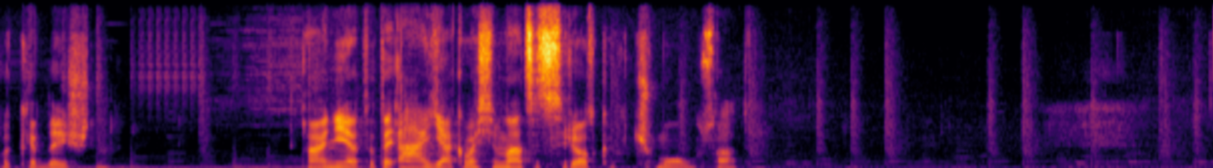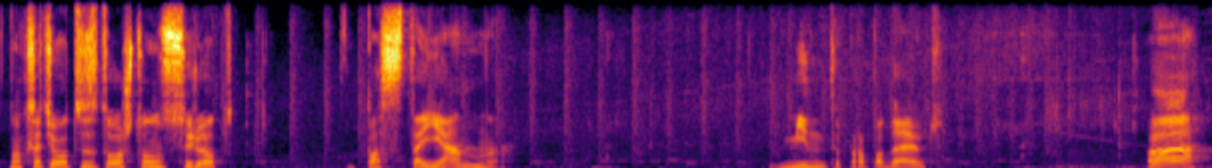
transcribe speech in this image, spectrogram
ПКДшно. А, нет, это... А, Як-18 срет, как чмо усатый. Но, кстати, вот из-за того, что он срет постоянно, мины-то пропадают. А!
